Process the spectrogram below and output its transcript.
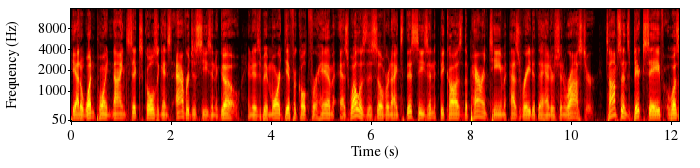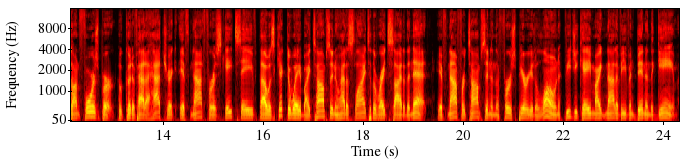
He had a 1.96 goals against average a season ago, and it has been more difficult for him as well as the Silver Knights this season because the parent team has raided the Henderson roster. Thompson's big save was on Forsberg, who could have had a hat trick if not for a skate save that was kicked away by Thompson, who had a slide to the right side of the net. If not for Thompson in the first period alone, VGK might not have even been in the game.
